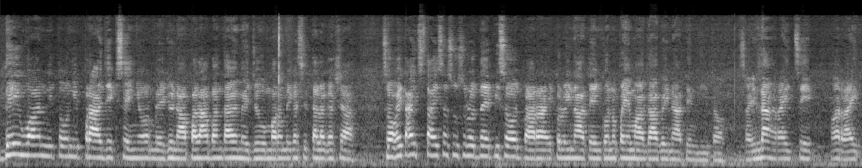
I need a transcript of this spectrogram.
day 1 nito ni Project Senior. Medyo napalaban tayo, medyo marami kasi talaga siya. So, kita-kits tayo sa susunod na episode para ituloy natin kung ano pa yung mga gagawin natin dito. So, yun lang, ride safe. Alright.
